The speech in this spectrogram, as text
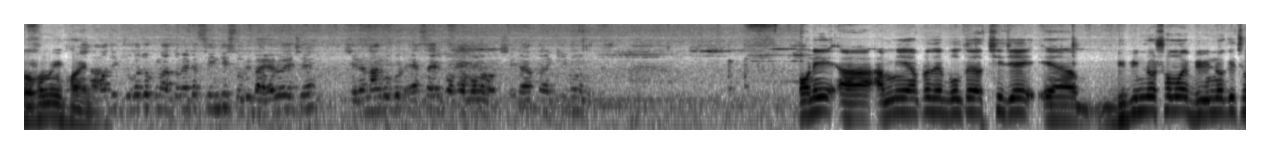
কখনোই হয় না। সামাজিক যোগাযোগ মাধ্যমে একটা সিনজি ছবি ভাইরাল হয়েছে সেটা নাঙ্গলকোট এসআই এর কথা বলা হচ্ছে। এটা আপনারা কি মনে করছেন? অনেক আমি আপনাদের বলতে যাচ্ছি যে বিভিন্ন সময় বিভিন্ন কিছু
